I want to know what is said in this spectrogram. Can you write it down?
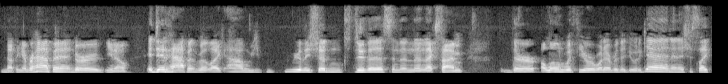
nothing ever happened, or you know, it did happen, but like, ah, oh, we really shouldn't do this, and then the next time they're alone with you or whatever, they do it again, and it's just like,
